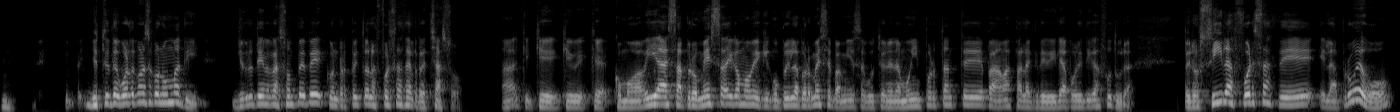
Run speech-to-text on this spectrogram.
Yo estoy de acuerdo con eso con un matiz. Yo creo que tiene razón Pepe con respecto a las fuerzas del rechazo. ¿ah? Que, que, que, como había esa promesa, digamos, había que cumplir la promesa, para mí esa cuestión era muy importante, para más para la credibilidad política futura. Pero sí las fuerzas del el apruebo,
